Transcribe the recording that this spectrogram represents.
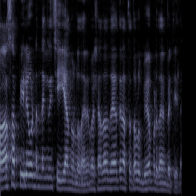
മാസ് അപ്പീൽ കൊണ്ട് എന്തെങ്കിലും ചെയ്യാന്നുള്ളതായിരുന്നു പക്ഷേ അത് അദ്ദേഹത്തിന് അത്രത്തോളം ഉപയോഗപ്പെടുത്താൻ പറ്റിയില്ല.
